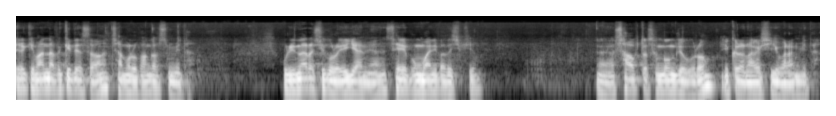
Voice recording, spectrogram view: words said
이렇게 만나 뵙게 돼서 참으로 반갑습니다. 우리나라식으로 얘기하면 새해 복 많이 받으십시오. 어, 사업도 성공적으로 이끌어 나가시기 바랍니다.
